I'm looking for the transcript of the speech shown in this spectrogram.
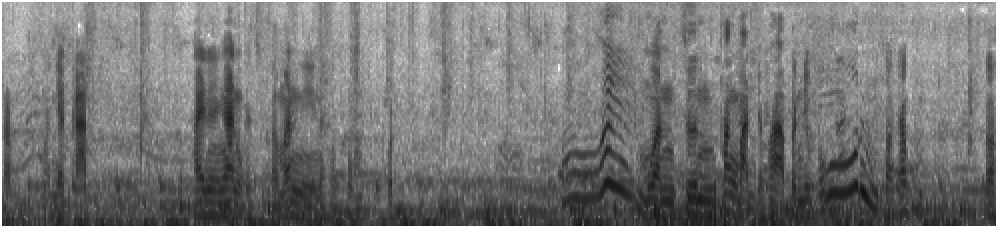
ครับบรรยากาศภายในงานก็สิประมาณนี้นะครับ ผมกดโอ้ยมวนซึนทั้งบันจะพาเป็นอยู่พูนตอนทับอ๋อ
